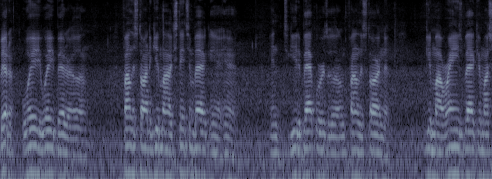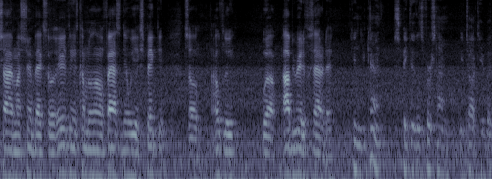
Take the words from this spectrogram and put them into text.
better, way, way better. Uh, finally starting to get my extension back and, and, and to get it backwards. Uh, I'm finally starting to get my range back and my shot and my strength back. So everything is coming along faster than we expected. So hopefully, well, I'll be ready for Saturday. Can you kind of speak to this first time we talked to you, but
